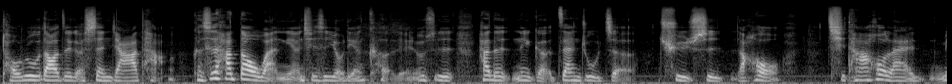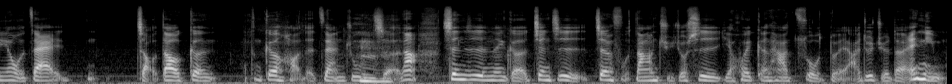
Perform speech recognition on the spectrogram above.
投入到这个圣家堂，可是他到晚年其实有点可怜，就是他的那个赞助者去世，然后其他后来没有再找到更。更好的赞助者，那甚至那个政治政府当局就是也会跟他作对啊，就觉得哎、你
